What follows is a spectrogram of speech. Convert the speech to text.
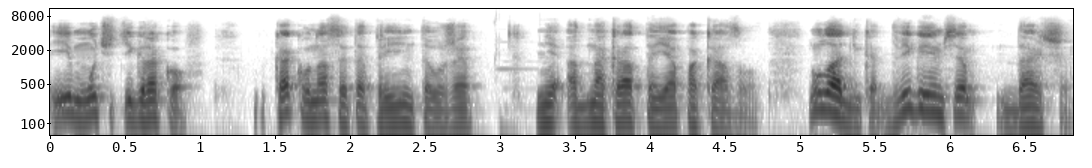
и мучить игроков. Как у нас это принято уже неоднократно я показывал. Ну ладненько, двигаемся дальше.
